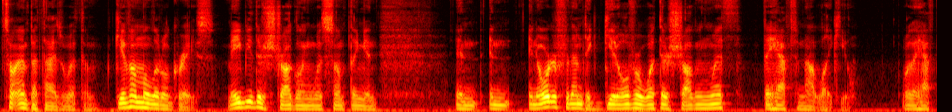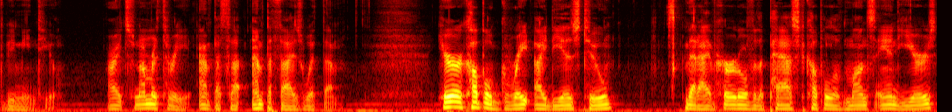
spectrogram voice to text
So empathize with them. Give them a little grace. Maybe they're struggling with something and and, and in order for them to get over what they're struggling with, they have to not like you or they have to be mean to you. All right, so number three, empathize, empathize with them. Here are a couple great ideas too that I've heard over the past couple of months and years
